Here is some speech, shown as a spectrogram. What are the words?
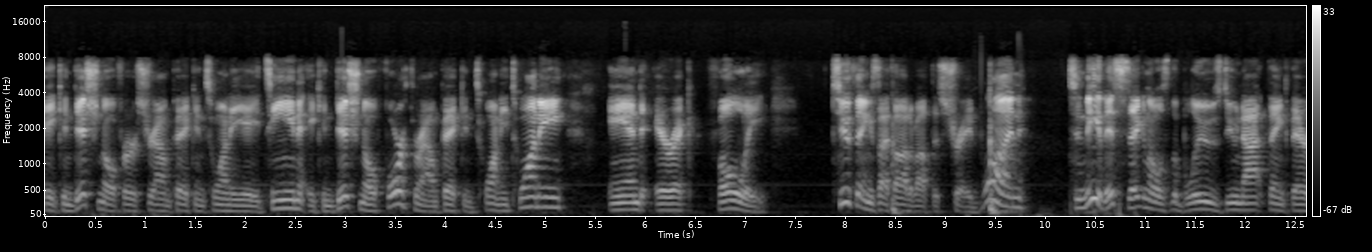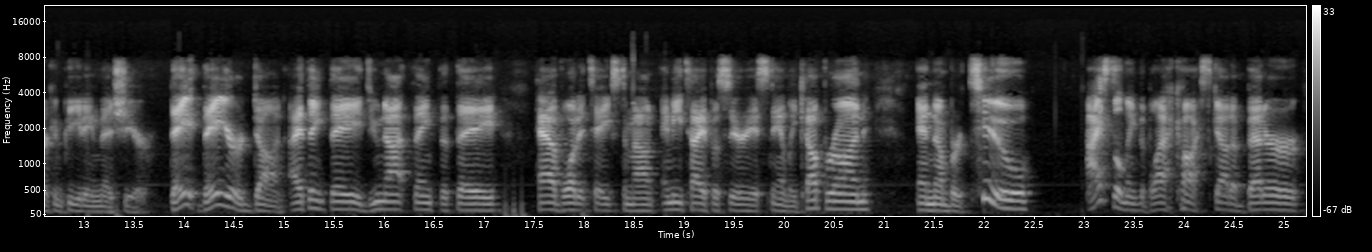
a conditional first round pick in 2018, a conditional fourth round pick in 2020, and Erik Foley. Two things I thought about this trade. One, to me, this signals the Blues do not think they're competing this year. They they are done. I think they do not think that they have what it takes to mount any type of serious Stanley Cup run. And number two, I still think the Blackhawks got a better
